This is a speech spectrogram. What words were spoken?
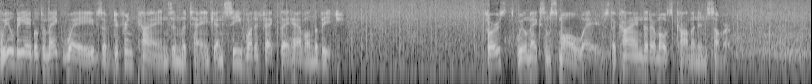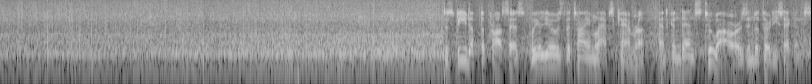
We'll be able to make waves of different kinds in the tank and see what effect they have on the beach. First, we'll make some small waves, the kind that are most common in summer. To speed up the process, we'll use the time-lapse camera and condense two hours into 30 seconds.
